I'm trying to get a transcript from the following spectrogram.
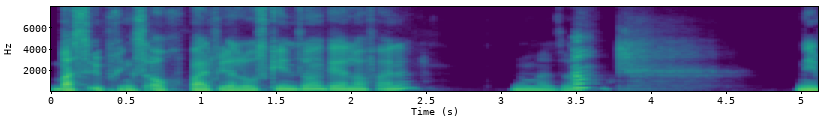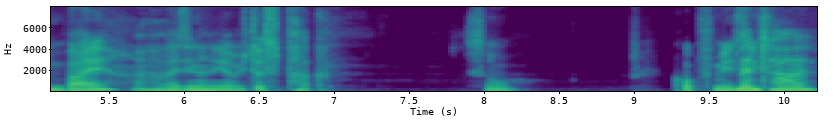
Was übrigens auch bald wieder losgehen soll, gell, Love Island? Nur mal so. Ah. Nebenbei, aber weiß ich noch nicht, ob ich das pack. So. Kopfmäßig. Mental.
